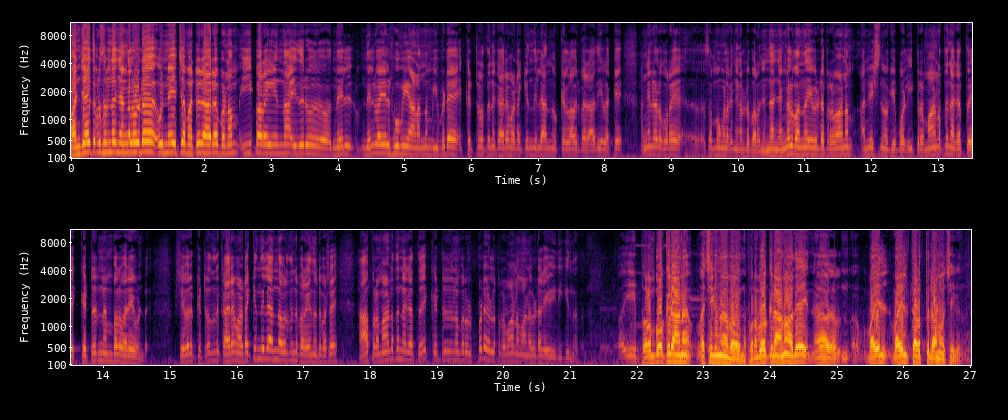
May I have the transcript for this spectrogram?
പഞ്ചായത്ത് പ്രസിഡന്റ് ഞങ്ങളോട് ഉന്നയിച്ച മറ്റൊരു ആരോപണം ഈ പറയുന്ന ഇതൊരു നെൽ നെൽവയൽ ഭൂമിയാണെന്നും ഇവിടെ കെട്ടിടത്തിന് കരമടയ്ക്കുന്നില്ല എന്നൊക്കെയുള്ള ഒരു പരാതികളൊക്കെ അങ്ങനെയുള്ള കുറേ സംഭവങ്ങളൊക്കെ ഞങ്ങളോട് പറഞ്ഞു. എന്നാൽ ഞങ്ങൾ വന്ന് ഇവരുടെ പ്രമാണം അന്വേഷിച്ച് നോക്കിയപ്പോൾ ഈ പ്രമാണത്തിനകത്ത് കെട്ടിട നമ്പർ വരെ ഉണ്ട്. പക്ഷേ ഇവർ കെട്ടിടത്തിന് കരം അടയ്ക്കുന്നില്ല എന്ന് അവർ തന്നെ പറയുന്നുണ്ട്. പക്ഷേ ആ പ്രമാണത്തിനകത്ത് കെട്ടിട നമ്പർ ഉൾപ്പെടെയുള്ള പ്രമാണമാണ് ഇവരുടെ കയ്യിൽ ഇരിക്കുന്നത്. ഈ പുറമ്പോക്കിലാണ് വച്ചേക്കുന്നത് പറയുന്നത്. പുറമ്പോക്കിലാണോ അതേ വയൽ വയൽ തടത്തിലാണോ വച്ചേക്കുന്നത്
